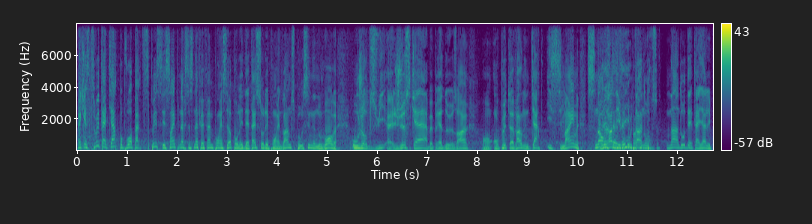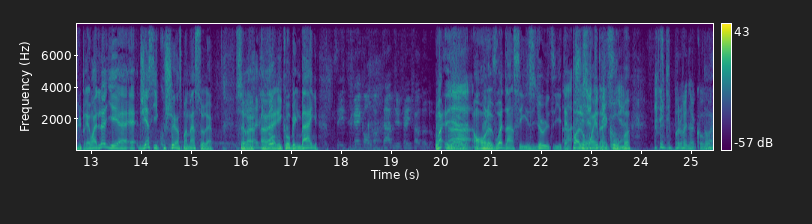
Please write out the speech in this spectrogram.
Fait que si tu veux ta carte pour pouvoir participer, c'est simple 969fm.ca pour les détails sur les points de vente. Tu peux aussi venir nous voir aujourd'hui euh, jusqu'à à peu près deux heures. On, on peut te vendre une carte ici même. Sinon, rendez-vous dans nos, dans nos détaillants les plus près. Ouais, là, il est, euh, euh, JS, il est couché en ce moment sur, euh, sur un, haricot. un haricot Bing Bag. C'est très confortable, j'ai failli faire dodo. Ouais, euh, Ah. on, on le voit dans ses yeux. tu sais, Il était Ah, pas loin d'un coma. Il était pas loin d'un coma.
